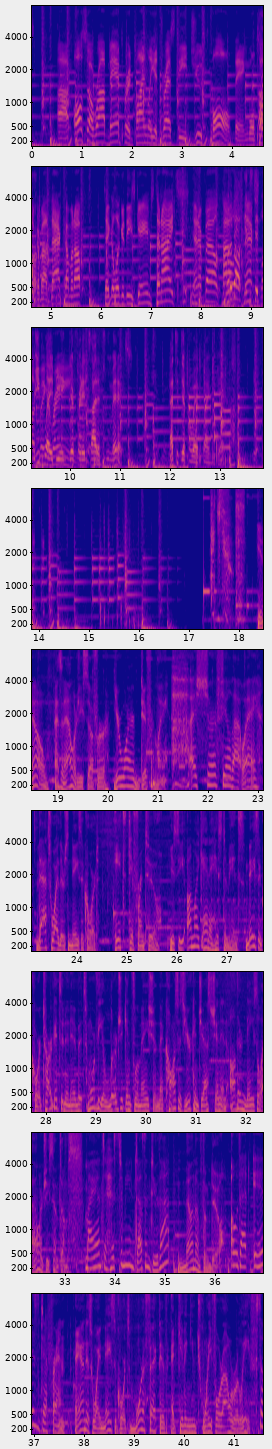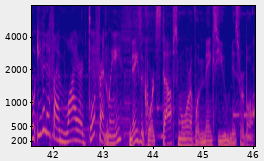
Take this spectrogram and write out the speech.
Uh, also, Rob Manfred finally addressed the juiced ball thing. We'll talk Oh. about that coming up. Take a look at these games tonight. NFL, what about next. instant Let's replay being different inside of two minutes that's a different way of playing the game You know, as an allergy sufferer, you're wired differently. I sure feel that way. That's why there's Nasacort. It's different too. You see, unlike antihistamines, Nasacort targets and inhibits more of the allergic inflammation that causes your congestion and other nasal allergy symptoms. My antihistamine doesn't do that? None of them do. Oh, that is different. And it's why Nasacort's more effective at giving you 24 hour relief. So even if I'm wired differently, Nasacort stops more of what makes you miserable.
